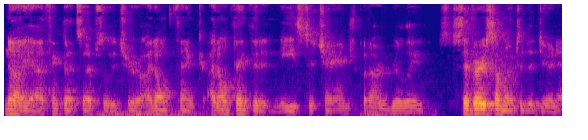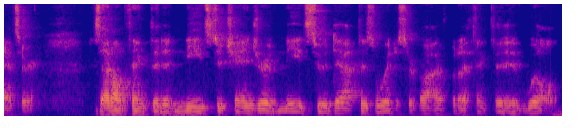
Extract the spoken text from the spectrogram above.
No, yeah, I think that's absolutely true. I don't think I don't think that it needs to change, but I really it's very similar to the Dune answer. Is I don't think that it needs to change or it needs to adapt as a way to survive, but I think that it will.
